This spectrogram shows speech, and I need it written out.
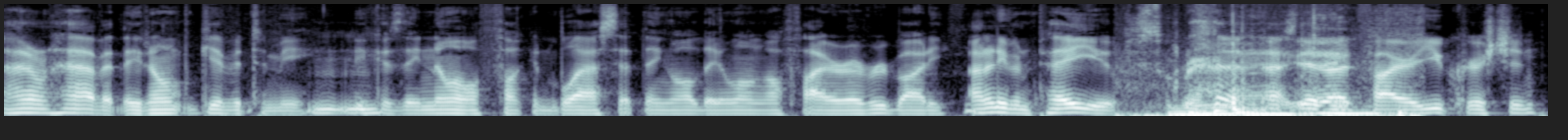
I don't have it. They don't give it to me Mm-mm. because they know I'll fucking blast that thing all day long. I'll fire everybody. I don't even pay you. I'd fire you, Christian.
